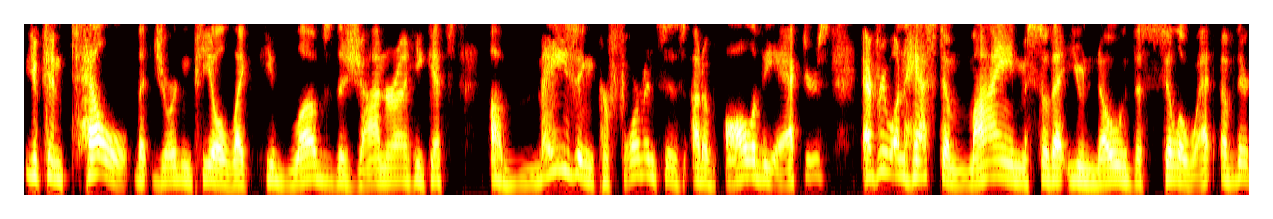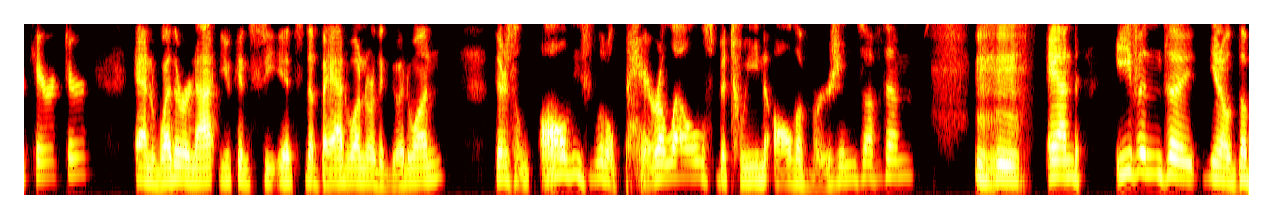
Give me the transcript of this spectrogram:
you can tell that jordan peele like he loves the genre. He gets amazing performances out of all of the actors. Everyone has to mime so that you know the silhouette of their character and whether or not you can see it's the bad one or the good one there's all these little parallels between all the versions of them. Hmm and even the you know the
